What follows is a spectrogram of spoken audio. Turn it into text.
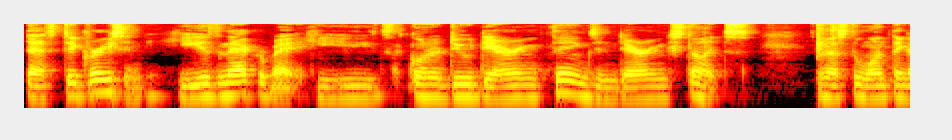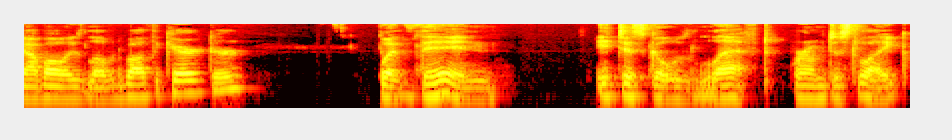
that's Dick Grayson. He is an acrobat. He's going to do daring things and daring stunts. And that's the one thing I've always loved about the character. But then it just goes left where I'm just like,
